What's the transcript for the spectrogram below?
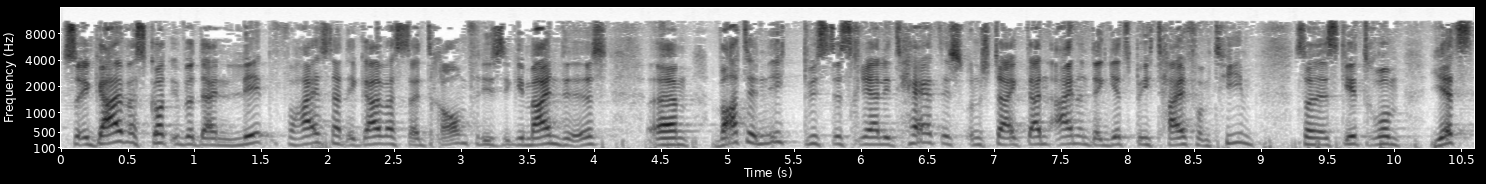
So egal, was Gott über dein Leben verheißen hat, egal, was dein Traum für diese Gemeinde ist, ähm, warte nicht, bis das Realität ist und steig dann ein und denk, jetzt bin ich Teil vom Team, sondern es geht darum, jetzt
